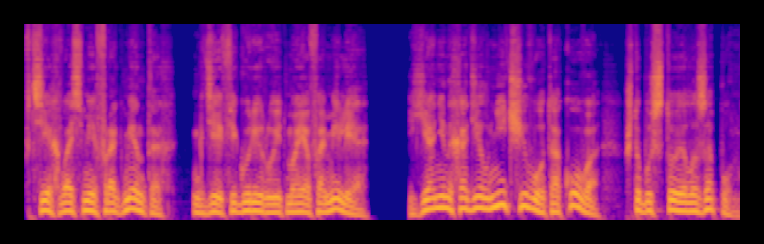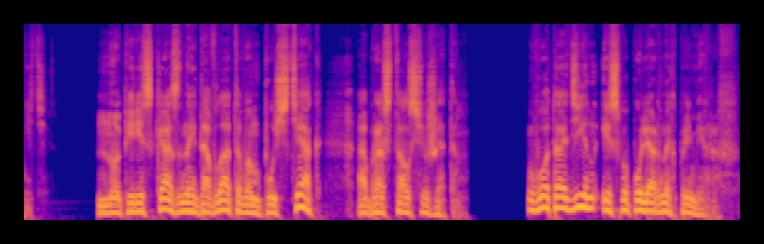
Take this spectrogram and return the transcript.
В тех восьми фрагментах, где фигурирует моя фамилия, я не находил ничего такого, чтобы стоило запомнить. Но пересказанный Довлатовым пустяк обрастал сюжетом. Вот один из популярных примеров.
